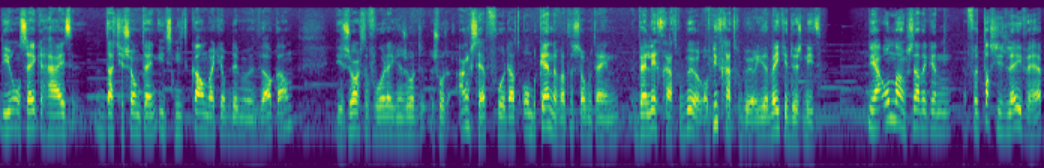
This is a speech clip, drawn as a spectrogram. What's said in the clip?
die onzekerheid dat je zometeen iets niet kan wat je op dit moment wel kan, die zorgt ervoor dat je een soort, soort angst hebt voor dat onbekende wat er zometeen wellicht gaat gebeuren of niet gaat gebeuren. Dat weet je dus niet. Ja, ondanks dat ik een fantastisch leven heb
